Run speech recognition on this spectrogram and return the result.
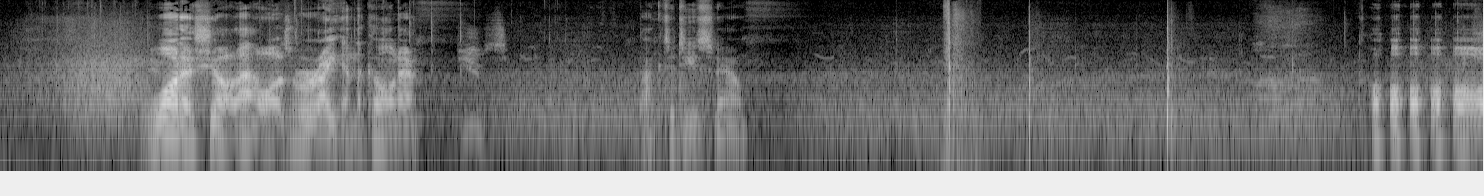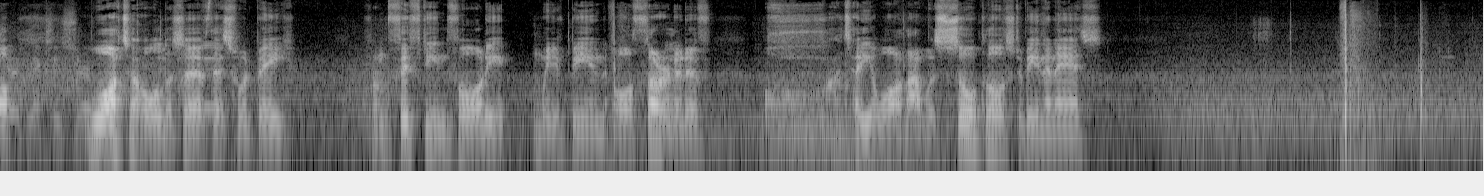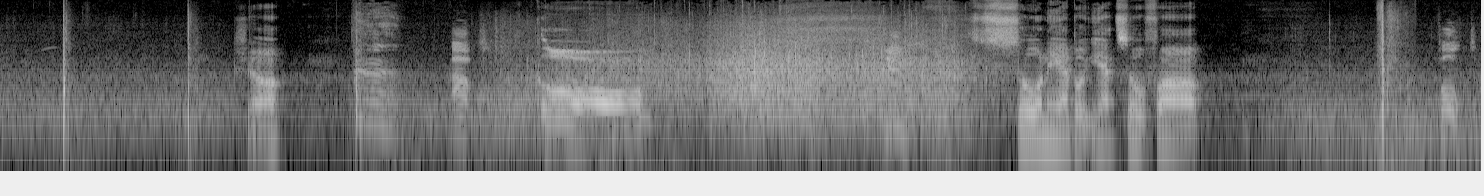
What a shot that was, right in the corner. Deuce. Back to deuce now. Ho, ho, ho, ho, ho. Should mix his serve. What a holder serve this would be. From 1540, we've been authoritative. Oh, I tell you what, that was so close to being an ace. Shot. Out. Oh, so near, but yet so far. Fault.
